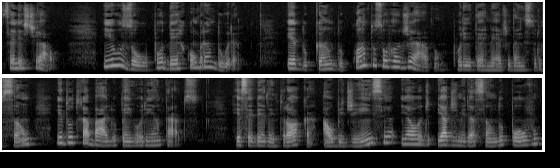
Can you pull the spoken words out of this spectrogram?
celestial, e usou o poder com brandura educando quantos o rodeavam, por intermédio da instrução e do trabalho bem orientados, recebendo em troca a obediência e a, e admiração do povo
